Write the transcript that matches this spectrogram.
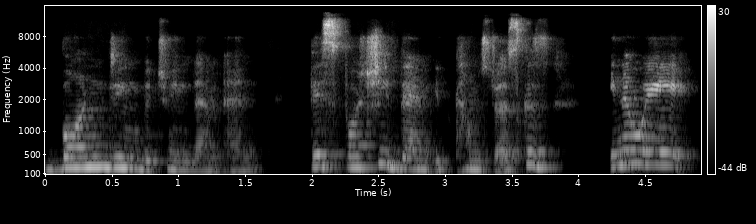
bonding between them. And this Pochi, then it comes to us because, in a way,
